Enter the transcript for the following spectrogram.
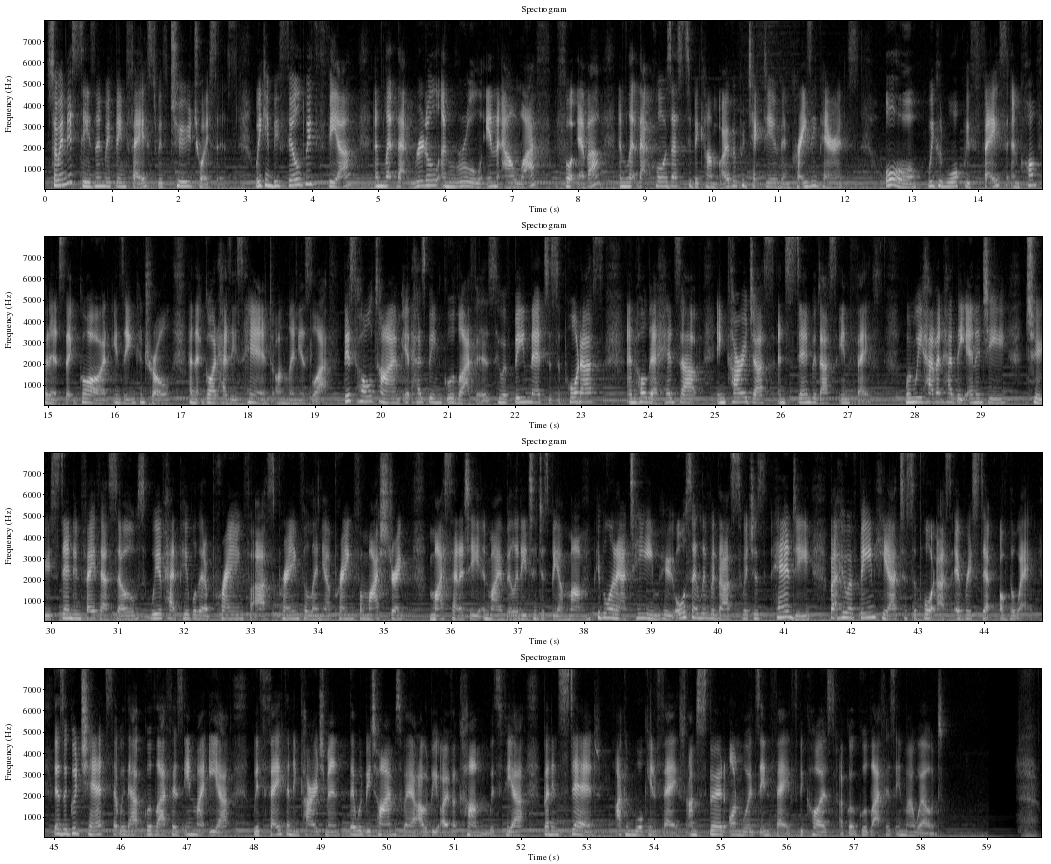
So, in this season, we've been faced with two choices. We can be filled with fear and let that riddle and rule in our life forever, and let that cause us to become overprotective and crazy parents or we could walk with faith and confidence that God is in control and that God has his hand on Lenya's life. This whole time, it has been good lifers who have been there to support us and hold our heads up, encourage us, and stand with us in faith. When we haven't had the energy to stand in faith ourselves, we have had people that are praying for us, praying for Lenya, praying for my strength, my sanity, and my ability to just be a mum. People on our team who also live with us, which is handy, but who have been here to support us every step of the way. There's a good chance that without good lifers in my ear, with faith and encouragement, there would be times where I would be overcome with fear, but instead, I can walk in faith. I'm spurred onwards in faith because I've got good lifers in my world.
